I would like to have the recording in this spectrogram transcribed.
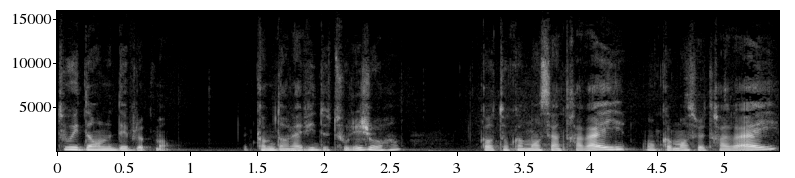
Tout est dans le développement, comme dans la vie de tous les jours. hein. Quand on commence un travail, on commence le travail,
